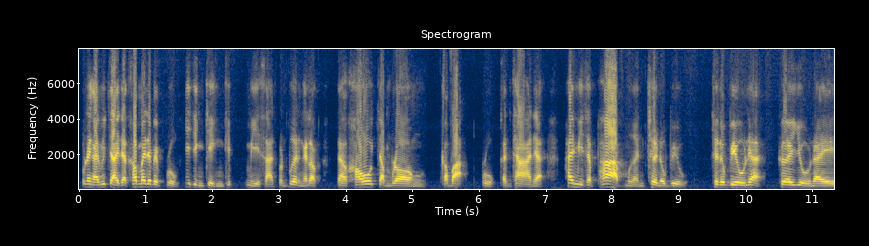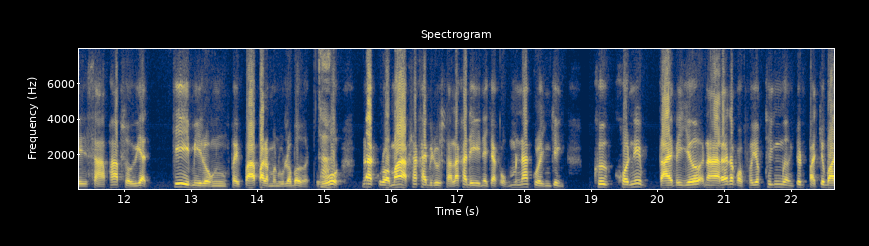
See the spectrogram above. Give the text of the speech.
ผู้ในงานวิจัยเนี่ยเขาไม่ได้ไปปลูกที่จริง ๆ ที่มีสารปนเปื้อนอย่างนั้นหรอก แต่เขาจำลองกระบะปลูกกัญชาเนี่ย ให้มีสภาพเหมือนเชอร์โนบิล เชอร์โนบิลเนี่ยเคยอยู่ในสหภาพโซเวียตที่มีโรงไฟฟ้าปรมาณูระเบิด โอ้โหน่ากลัวมาก ถ้าใครไปดูสารคดีเนี่ยจากโอ้โหมันน่ากลัวจริง ๆ คือคนนี่ตายไปเยอะนะ แล้วต้องอพยพทิ้งเมืองจนปัจจุบัน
